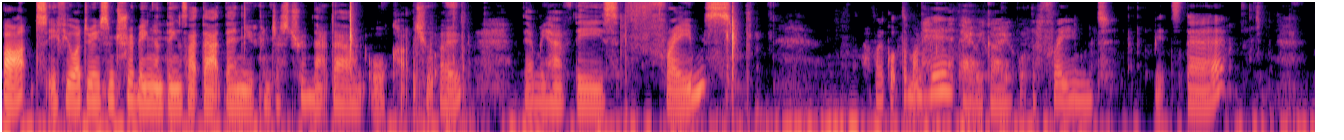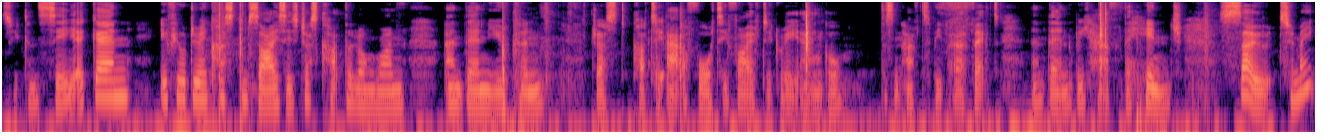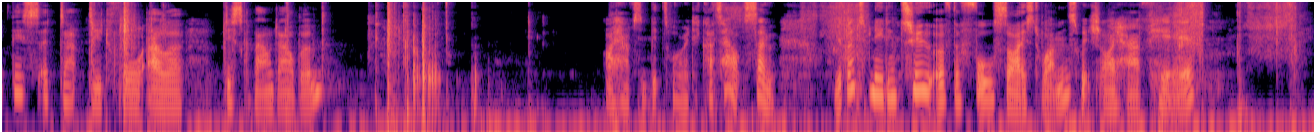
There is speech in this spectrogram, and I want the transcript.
But if you are doing some trimming and things like that, then you can just trim that down or cut your own. Then we have these frames. Have I got them on here? There we go. Got the framed bits there. So you can see again if you're doing custom sizes just cut the long one and then you can just cut it at a 45 degree angle. Doesn't have to be perfect. And then we have the hinge. So to make this adapted for our disc bound album I have some bits already cut out. So you're going to be needing two of the full sized ones which I have here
